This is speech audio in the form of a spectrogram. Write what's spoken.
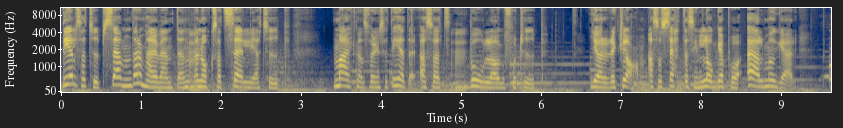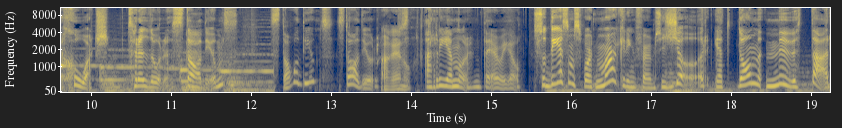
dels att typ sända de här eventen Mm. men också att sälja typ marknadsföringsrättigheter. Alltså att Mm. bolag får typ göra reklam, alltså sätta sin logga på ölmuggar, shorts, tröjor, stadiums. Stadiums? Stadior? Arenor. Arenor, there we go. Så det som sport marketing firms gör är att de mutar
